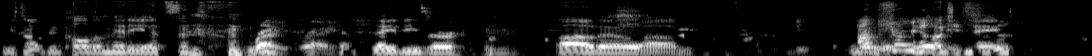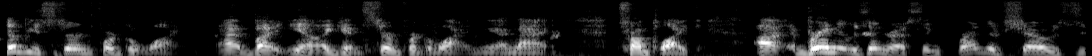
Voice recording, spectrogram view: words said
He's not going to call them idiots and right, right. And say these are. I don't know. Um, you know I'm sure he'll be stern, he'll be stern for DeWine, uh, but you know, again, stern for DeWine, you know, not Trump like. Uh, Brandon, was interesting. Friend of shows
